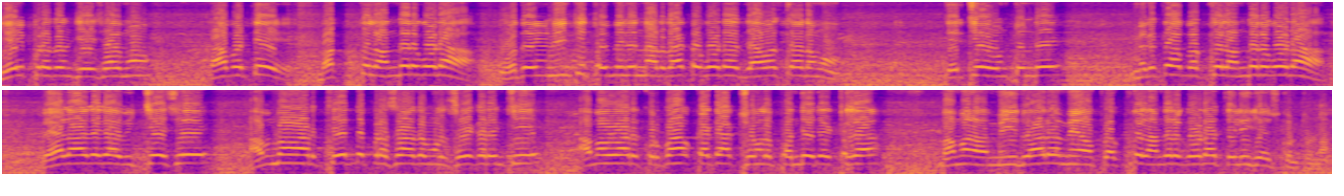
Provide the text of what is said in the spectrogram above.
జయప్రదం చేశాము. కాబట్టి భక్తులందరూ కూడా ఉదయం నుంచి తొమ్మిదిన్నర దాకా కూడా దేవస్థానము తెరిచే ఉంటుంది. మిగతా భక్తులందరూ కూడా వేలాదిగా విచ్చేసి అమ్మవారి తీర్థ ప్రసాదములు స్వీకరించి అమ్మవారి కృపా కటాక్షములు పొందేటట్టుగా మమ్మ మీ ద్వారా మేము భక్తులందరూ కూడా తెలియజేసుకుంటున్నాం.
